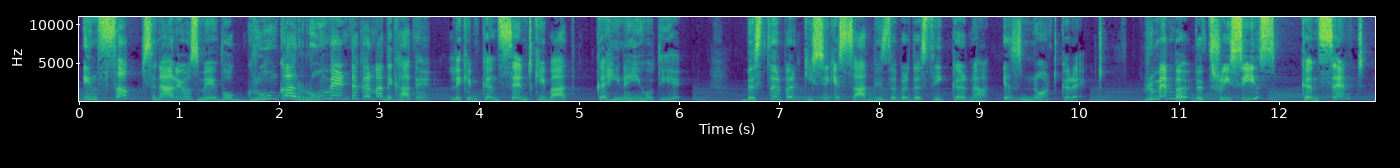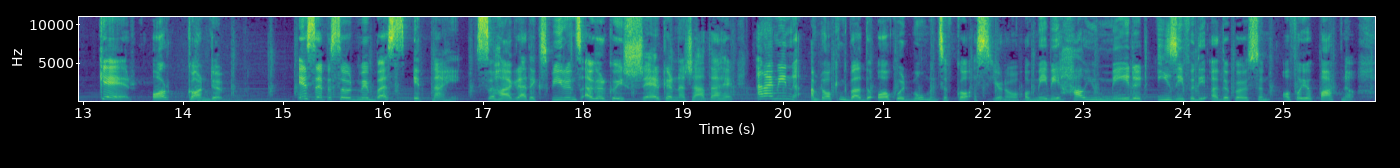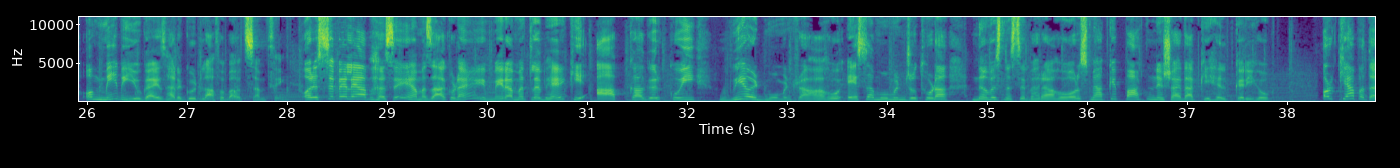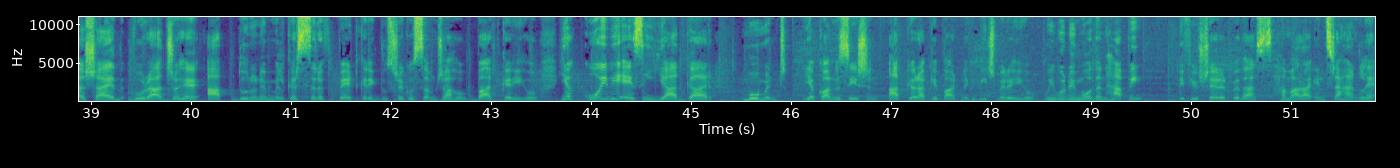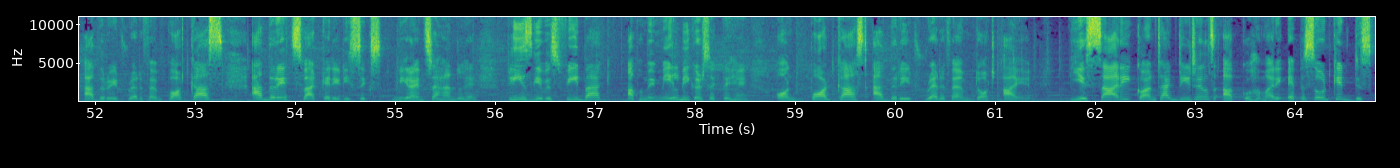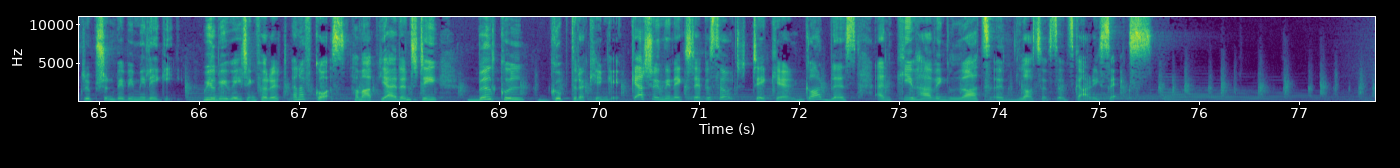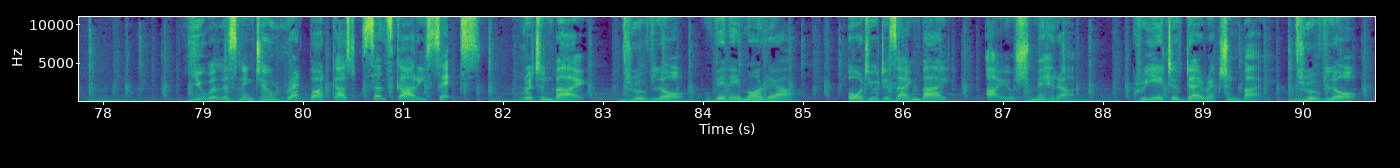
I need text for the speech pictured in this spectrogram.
इन सब सिनेरियोज में वो ग्रूम का रूम में एंटर करना दिखाते हैं, लेकिन कंसेंट की बात कहीं नहीं होती है। बिस्तर पर किसी के साथ भी ज़बरदस्ती करना is not correct remember the three Cs consent care और कॉन्डम इस एपिसोड में बस इतना ही. सुहागरात एक्सपीरियंस अगर कोई शेयर करना चाहता है and I mean I am talking about the awkward moments of course you know और maybe how you made it easy for the other person और फॉर योर पार्टनर और maybe you guys had a good laugh about something और इससे पहले आप हंसे या मज़ाक उड़ाएँ, मेरा मतलब है कि आपका अगर कोई वियर्ड मोमेंट रहा हो, ऐसा मोमेंट जो थोड़ा नर्वसनेस से भरा हो, और उसमें आपके पार्टनर ने शायद आपकी हेल्प करी हो और क्या पता शायद वो रात जो है आप दोनों ने मिलकर सिर्फ़ बैठ कर एक दूसरे को समझा हो, बात करी हो, या कोई भी ऐसी यादगार मोमेंट या कॉन्वर्सेशन आपके और आपके पार्टनर के बीच में रही हो। We would be more than happy if you share it with us हमारा इंस्टा हैंडल है at the rate red F M podcast at the rate swat eighty six मेरा इंस्टा हैंडल है। प्लीज़ गिव इस फीडबैक आप हमें mail भी कर सकते हैं on podcast at the rate red F M dot I N ये सारी कॉन्टैक्ट डिटेल्स आपको हमारे एपिसोड के डिस्क्रिप्शन पे भी मिलेगी। We'll be waiting for it and of हम आपकी आइडेंटिटी बिल्कुल गुप्त रखेंगे। Catch in the next episode take care God bless and keep having lots and lots of Sanskari sex You were listening to Red Podcast Sanskari Sex, written by Dhruv Law, Vinay Maurya, audio designed by Ayush Mehra, creative direction by Dhruv Law.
